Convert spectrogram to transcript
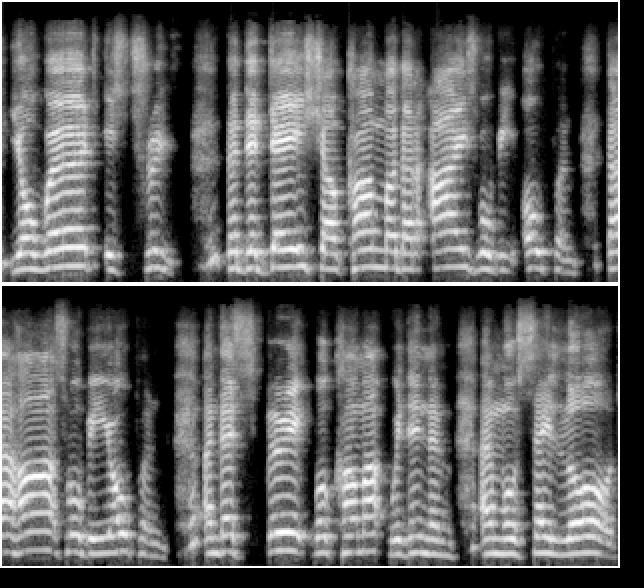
your word is truth that the day shall come that their eyes will be opened, their hearts will be opened, and their spirit will come up within them and will say, Lord,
